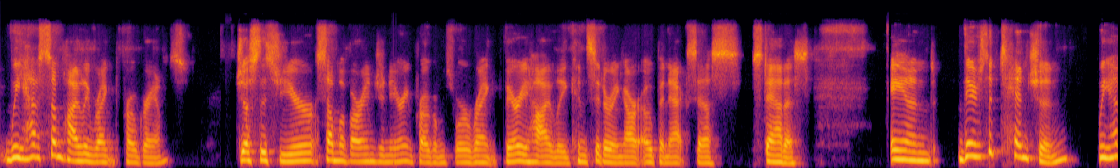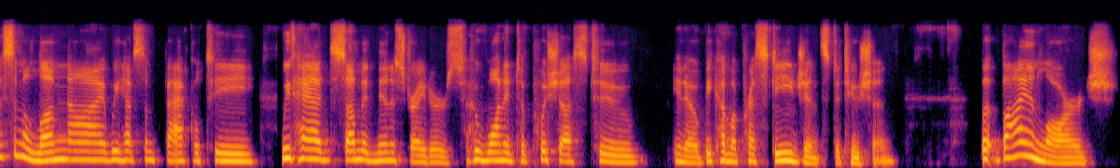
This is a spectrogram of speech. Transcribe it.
We have some highly ranked programs just this year, some of our engineering programs were ranked very highly considering our open access status. And there's a tension. We have some alumni, we have some faculty, we've had some administrators who wanted to push us to, you know, become a prestige institution. But by and large,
